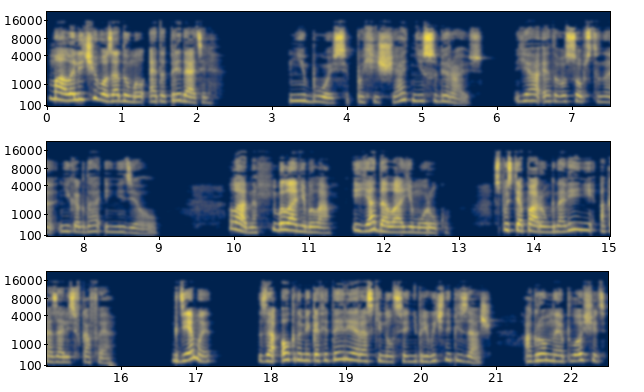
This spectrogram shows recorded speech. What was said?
Мало ли чего задумал этот предатель. «Не бойся, похищать не собираюсь. Я этого, собственно, никогда и не делал». Ладно, была не была, и я дала ему руку. Спустя пару мгновений оказались в кафе. «Где мы?» За окнами кафетерия раскинулся непривычный пейзаж. Огромная площадь,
